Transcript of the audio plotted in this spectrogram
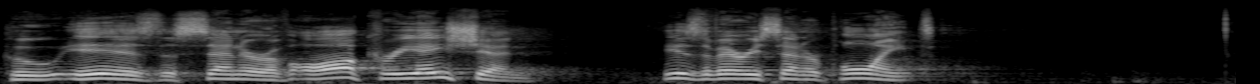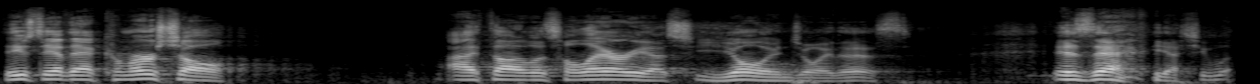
who is the center of all creation. He is the very center point. They used to have that commercial. I thought it was hilarious. You'll enjoy this. Is that, yes, you will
